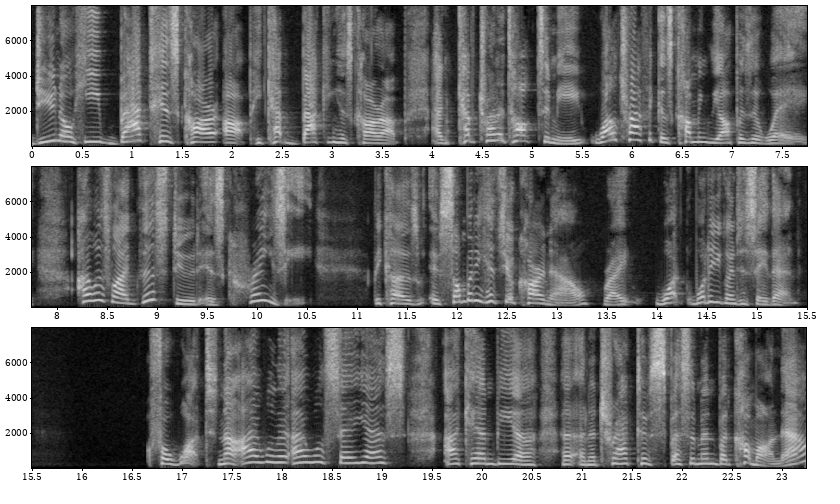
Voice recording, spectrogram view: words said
Do you know he backed his car up? He kept backing his car up and kept trying to talk to me while traffic is coming the opposite way. I was like, this dude is crazy. Because if somebody hits your car now, right, what what are you going to say then? For what? Now I will I will say yes, I can be a, a an attractive specimen, but come on now,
